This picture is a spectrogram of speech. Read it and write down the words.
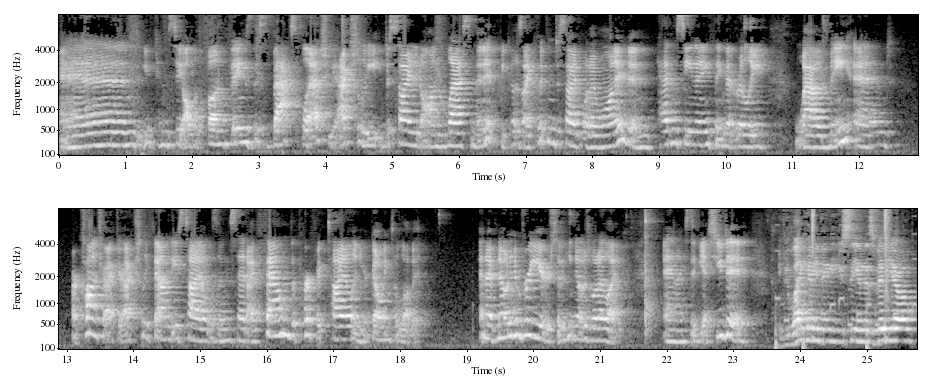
And you can see all the fun things. This backsplash we actually decided on last minute because I couldn't decide what I wanted and hadn't seen anything that really wowed me. And our contractor actually found these tiles and said, I found the perfect tile and you're going to love it. And I've known him for years, so he knows what I like. And I said, yes, you did. If you like anything that you see in this video,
